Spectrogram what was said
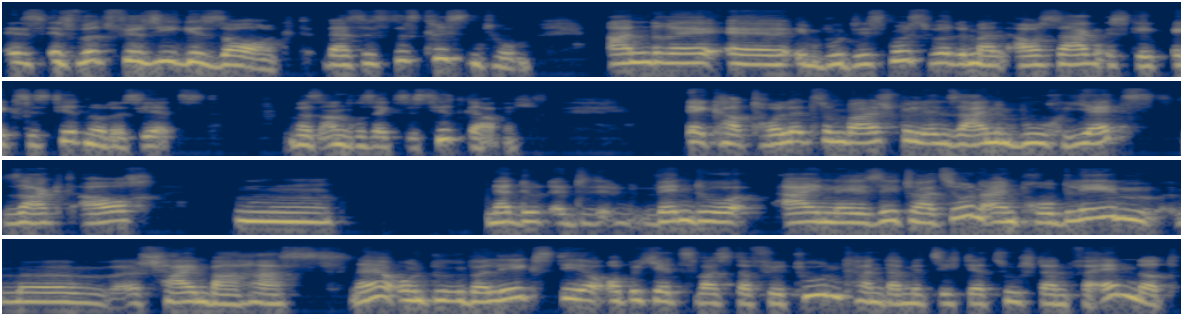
es, es wird für sie gesorgt. Das ist das Christentum. Andere, äh, im Buddhismus würde man auch sagen, es geht, existiert nur das Jetzt. Was anderes existiert gar nicht. Eckhart Tolle zum Beispiel in seinem Buch Jetzt sagt auch, mh, hm, na, du, äh, wenn du eine Situation, ein Problem äh, scheinbar hast ne, und du überlegst dir, ob ich jetzt was dafür tun kann, damit sich der Zustand verändert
